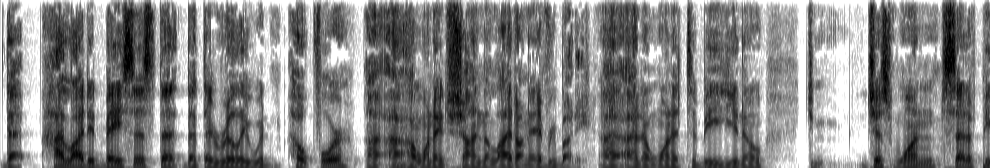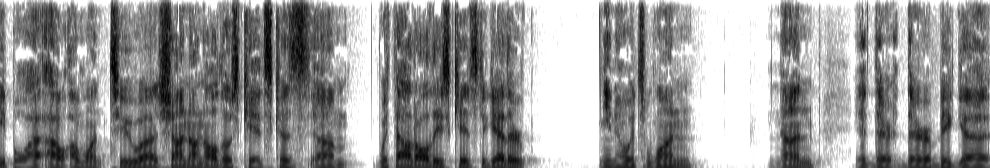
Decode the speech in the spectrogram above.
that highlighted basis that, that they really would hope for. I, mm-hmm. I, I mm-hmm. want to shine the light on everybody. I, I don't want it to be, you know, just one set of people. I, I, I want to uh, shine on all those kids because um, without all these kids together, you know, it's one, none. It, they're they're a big uh,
